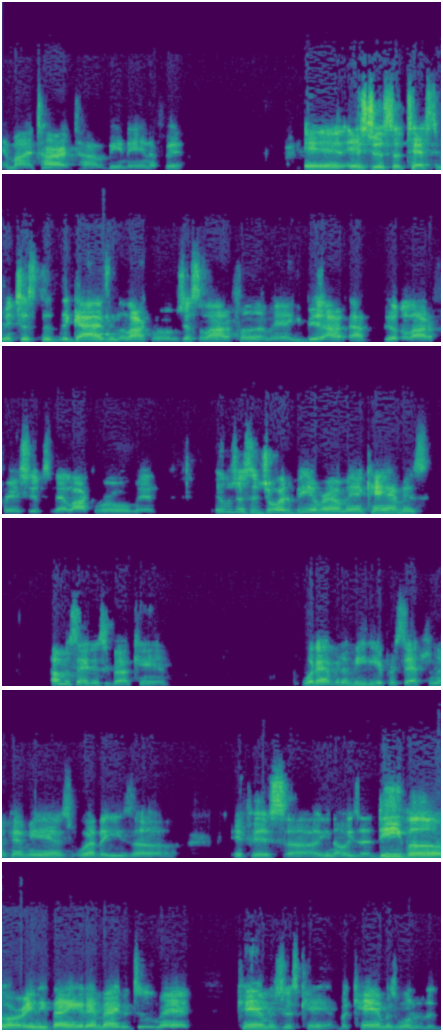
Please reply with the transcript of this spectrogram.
in my entire time being in the NFL. And it's just a testament just to the guys in the locker room. It's just a lot of fun, man. You build I, I built a lot of friendships in that locker room and it was just a joy to be around, man. Cam is I'm gonna say this about Cam. Whatever the media perception of him is, whether he's a, if it's uh, you know he's a diva or anything of that magnitude, man, Cam is just Cam. But Cam is one of the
